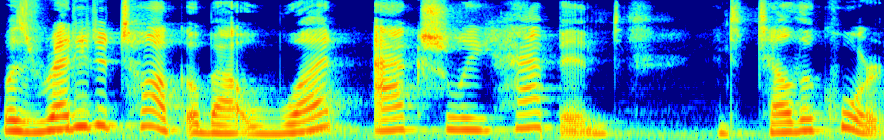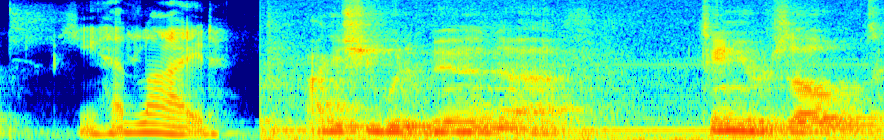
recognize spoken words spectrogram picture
was ready to talk about what actually happened and to tell the court he had lied. I guess you would have been uh, 10 years old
